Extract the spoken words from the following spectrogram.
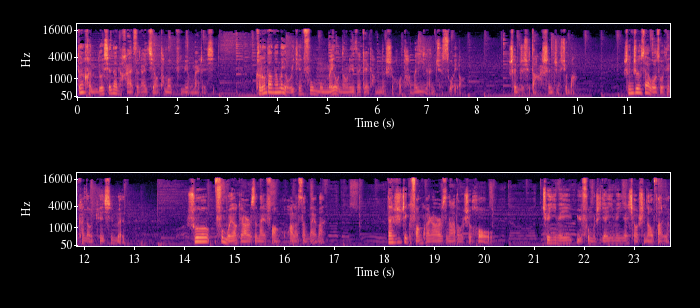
但很多现在的孩子来讲，他们不明白这些。可能当他们有一天父母没有能力再给他们的时候，他们依然去索要，甚至去打，甚至去骂，甚至在我昨天看到一篇新闻，说父母要给儿子买房，花了三百万，但是这个房款让儿子拿走之后。却因为与父母之间因为一件小事闹翻了，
